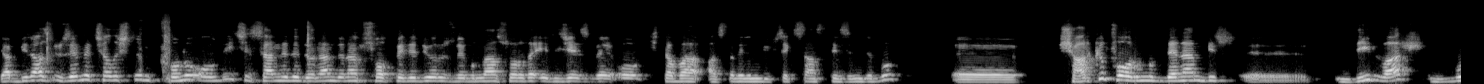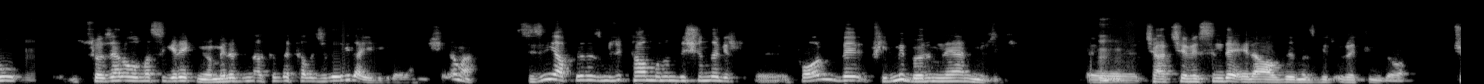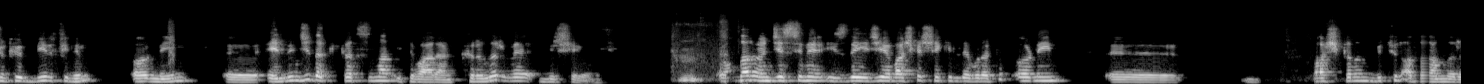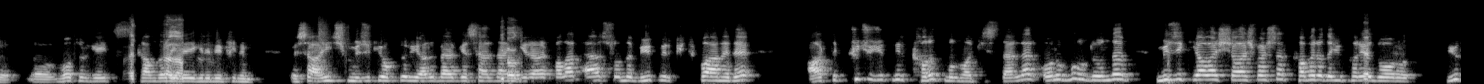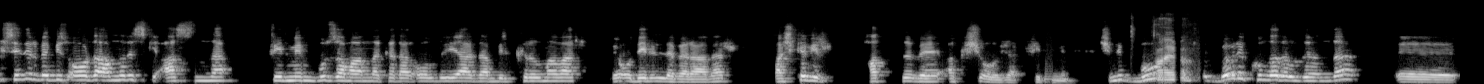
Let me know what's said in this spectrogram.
Ya biraz üzerine çalıştığım konu olduğu için seninle de dönem dönem sohbet ediyoruz ve bundan sonra da edeceğiz ve o kitaba aslında benim yüksek lisans tezim de bu. Ee, şarkı formu denen bir e, dil var. Bu sözel olması gerekmiyor. Melodinin akılda kalıcılığıyla ilgili olan bir şey ama sizin yaptığınız müzik tam bunun dışında bir e, form ve filmi bölümleyen müzik. E, çerçevesinde ele aldığımız bir üretimdi o. Çünkü bir film örneğin e, 50. dakikasından itibaren kırılır ve bir şey olur. Ondan öncesini izleyiciye başka şekilde bırakıp örneğin e, başkanın bütün adamları e, Watergate skandalıyla ilgili bir film. Mesela hiç müzik yoktur, yarı belgeselden Yok. girer falan. En sonunda büyük bir kütüphanede artık küçücük bir kanıt bulmak isterler. Onu bulduğunda müzik yavaş yavaş başlar, kamera da yukarıya doğru yükselir ve biz orada anlarız ki aslında filmin bu zamanına kadar olduğu yerden bir kırılma var ve o delille beraber başka bir hattı ve akışı olacak filmin. Şimdi bu Aynen. böyle kullanıldığında e,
